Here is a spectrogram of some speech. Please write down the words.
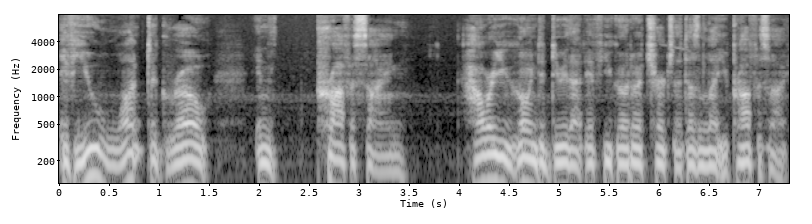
If you want to grow in prophesying, how are you going to do that if you go to a church that doesn't let you prophesy?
